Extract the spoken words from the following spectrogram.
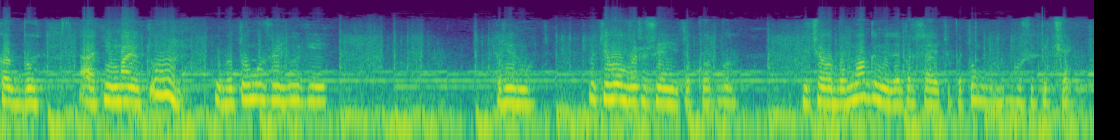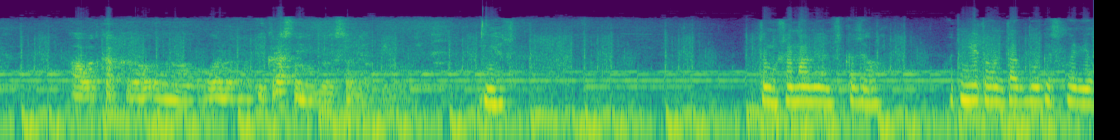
как бы отнимают ум, и потом уже люди примут. Вот его выражение такое было. Сначала бумагами забросают, а потом уже печать. А вот как э, он и красный не благословлял принимать? Нет. Потому что маме он сказал. Вот мне-то он так благословил.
